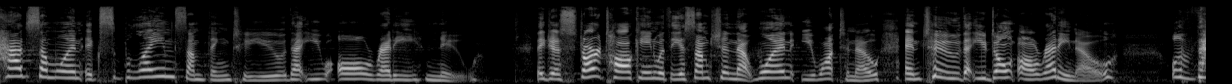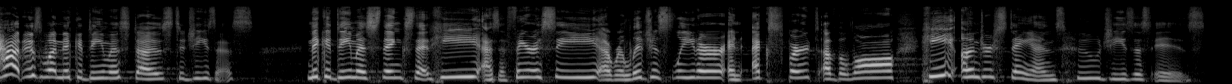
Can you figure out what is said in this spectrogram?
had someone explain something to you that you already knew? They just start talking with the assumption that one, you want to know, and two, that you don't already know. Well, that is what Nicodemus does to Jesus. Nicodemus thinks that he, as a Pharisee, a religious leader, an expert of the law, he understands who Jesus is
